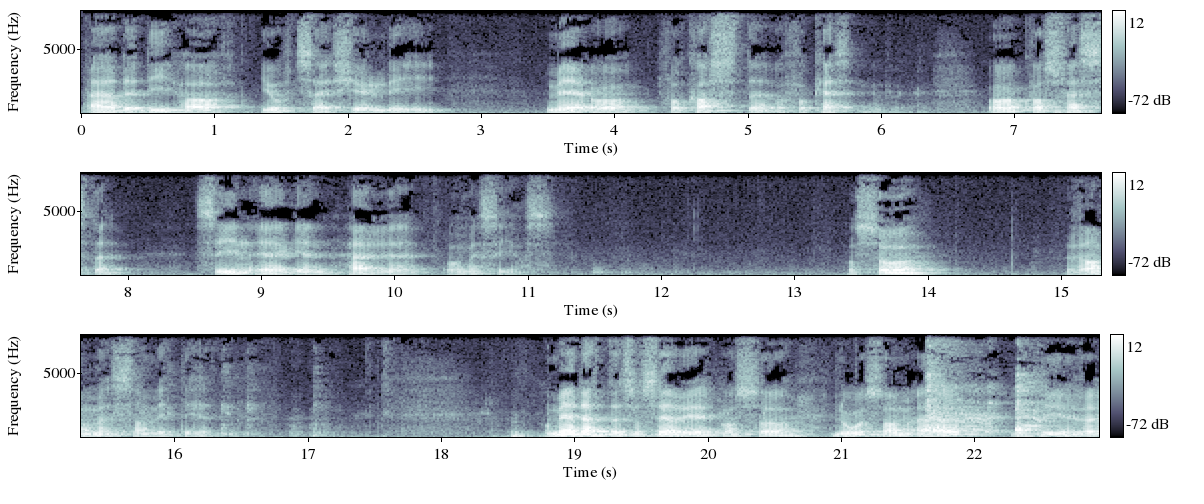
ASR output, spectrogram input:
er det de har gjort seg skyldig i med å forkaste og, og korsfeste sin egen Herre og Messias. Og så rammes samvittigheten. Og Med dette så ser vi også noe som er uhyre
